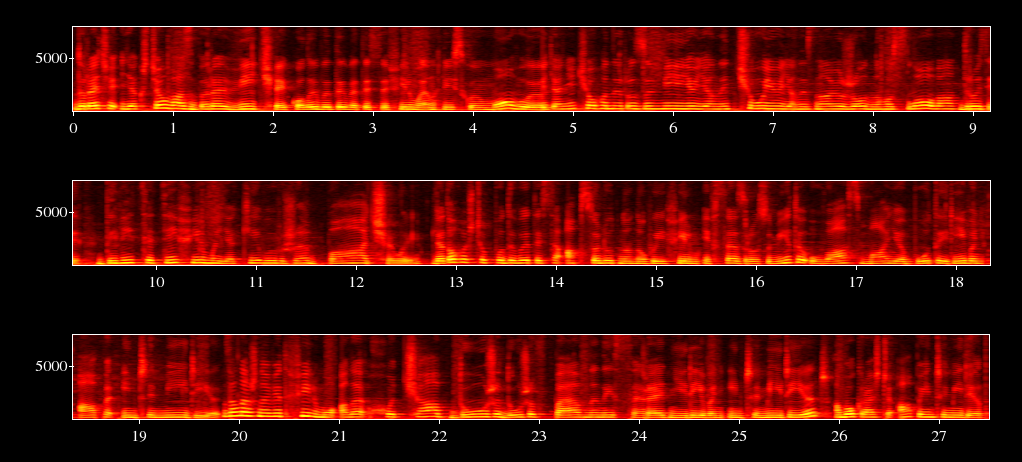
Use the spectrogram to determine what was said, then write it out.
До речі, якщо вас бере відчай, коли ви дивитеся фільми англійською мовою, я нічого не розумію, я не чую, я не знаю жодного слова. Друзі, дивіться ті фільми, які ви вже бачили. Для того, щоб подивитися абсолютно новий фільм і все зрозуміти, у вас має бути рівень Upper Intermediate. Залежно від фільму, але хоча б дуже-дуже впевнений середній рівень Intermediate, або краще Upper Intermediate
